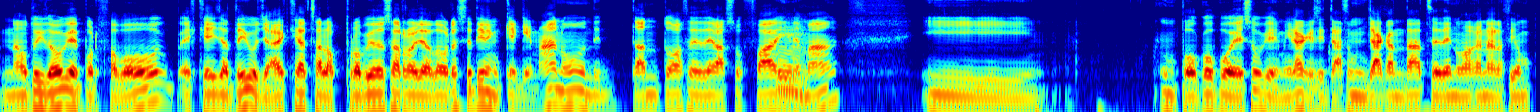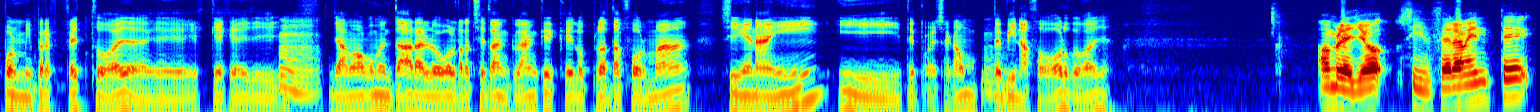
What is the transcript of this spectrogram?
Naughty Dog, que por favor, es que ya te digo, ya es que hasta los propios desarrolladores se tienen que quemar, ¿no? Tanto hace de la sofá y Mm. demás. Y un poco pues eso, que mira, que si te hace un Jack and Daxter de nueva generación, por mí perfecto, vaya. Es que, que Mm. ya vamos a comentar ahora luego el Ratchet and Clank, que es que los plataformas siguen ahí y te puedes sacar un Mm. pepinazo gordo, vaya. Hombre, yo, sinceramente,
